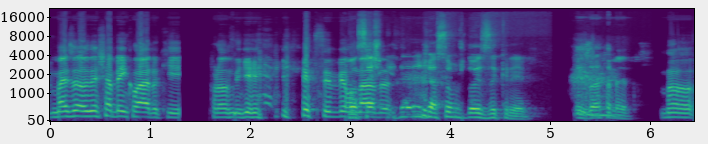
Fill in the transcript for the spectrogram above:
Mas eu vou deixar bem claro que pronto, ninguém aqui recebeu Vocês nada. quiserem, já somos dois a querer. exatamente. No-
